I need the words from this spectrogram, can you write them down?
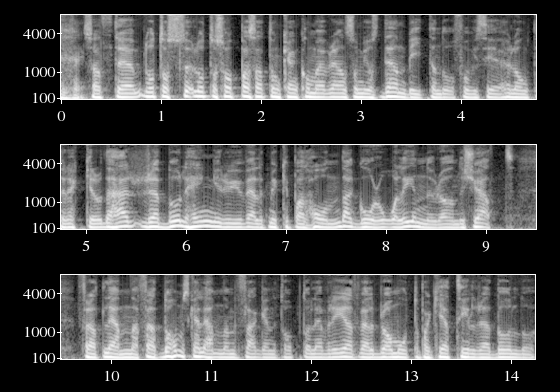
Exakt. Så att, eh, låt, oss, låt oss hoppas att de kan komma överens om just den biten då får vi se hur långt det räcker. Och det här Red Bull hänger ju väldigt mycket på att Honda går all in nu då, under 21 för att, lämna, för att de ska lämna med flaggan i topp och leverera ett väldigt bra motorpaket till Red Bull. Då.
